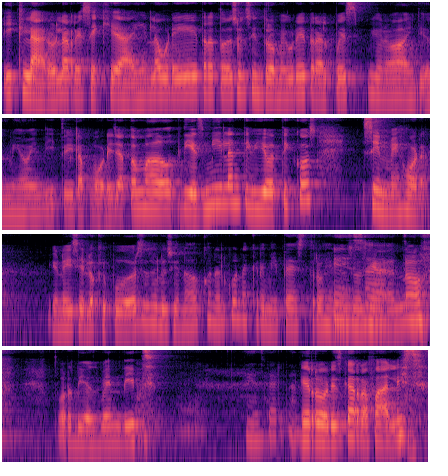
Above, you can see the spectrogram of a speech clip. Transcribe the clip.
Y claro, la resequedad ahí en la uretra, todo eso, el síndrome uretral, pues, y uno, ay, Dios mío bendito, y la pobre ya ha tomado 10.000 antibióticos sin mejora. Y uno dice, lo que pudo haberse solucionado con alguna cremita de estrógenos, o sea, no, por Dios bendito. Es verdad. Errores garrafales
